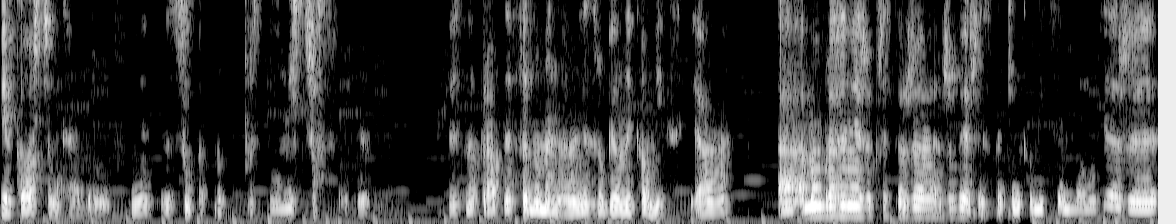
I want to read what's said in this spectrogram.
wielkością kadrów, nie? Super, no po prostu mistrzostwo, nie? To jest naprawdę fenomenalnie zrobiony komiks. Ja, a, a mam wrażenie, że przez to, że, że wiesz, jest takim komiksem dla młodzieży,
